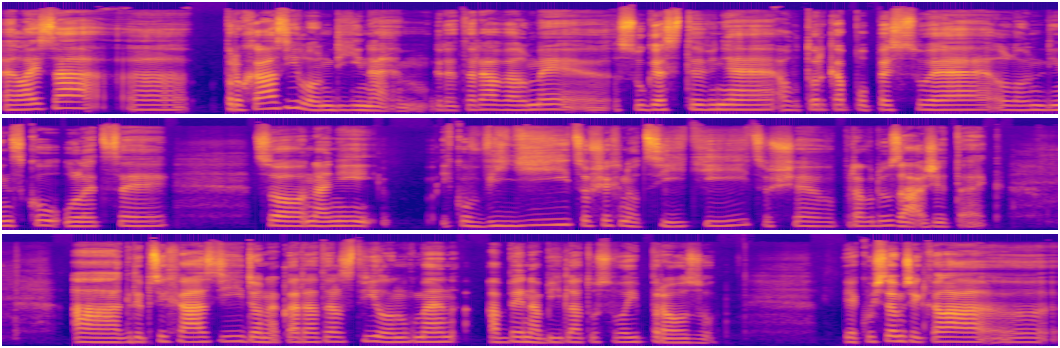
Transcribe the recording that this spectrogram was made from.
Eliza uh, prochází Londýnem, kde teda velmi eh, sugestivně autorka popisuje londýnskou ulici, co na ní jako vidí, co všechno cítí, což je opravdu zážitek. A kdy přichází do nakladatelství Longman, aby nabídla tu svoji prózu. Jak už jsem říkala, eh,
